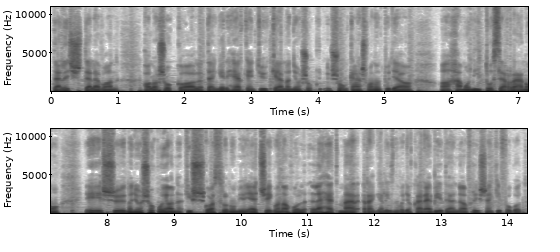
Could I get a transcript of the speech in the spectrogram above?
tele is tele van halasokkal, tengeri herkentyűkkel, nagyon sok sonkás van ott ugye a, a Hamonito Serrano, és nagyon sok olyan kis gasztronómiai egység van, ahol lehet már reggelizni, vagy akár ebédelni a frissen kifogott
